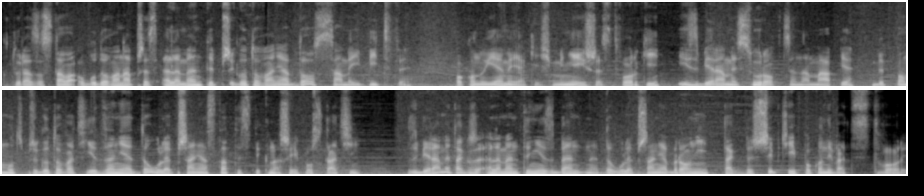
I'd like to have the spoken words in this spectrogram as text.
która została obudowana przez elementy przygotowania do samej bitwy. Pokonujemy jakieś mniejsze stworki i zbieramy surowce na mapie, by pomóc przygotować jedzenie do ulepszania statystyk naszej postaci. Zbieramy także elementy niezbędne do ulepszania broni, tak by szybciej pokonywać stwory.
